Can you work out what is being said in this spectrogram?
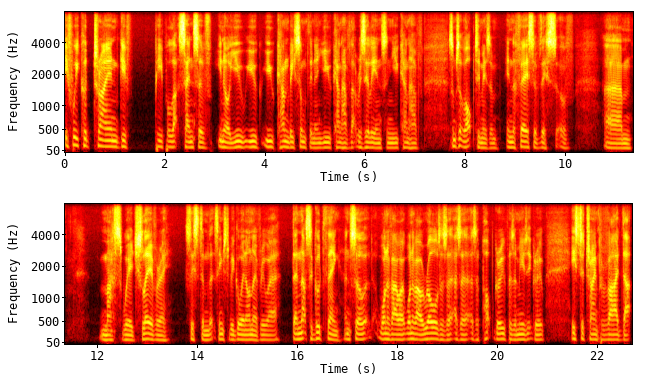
if we could try and give people that sense of you know you you you can be something and you can have that resilience and you can have some sort of optimism in the face of this sort of um, mass wage slavery system that seems to be going on everywhere then that's a good thing and so one of our one of our roles as a as a as a pop group as a music group is to try and provide that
